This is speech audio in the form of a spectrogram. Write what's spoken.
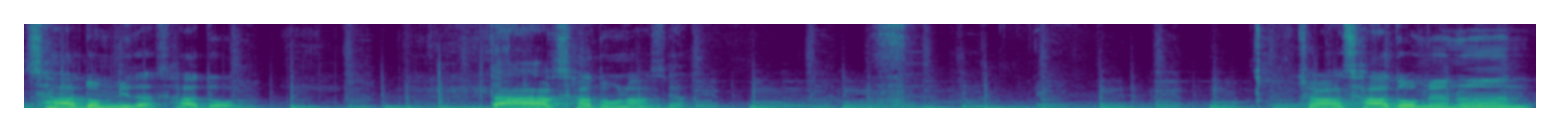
4도입니다. 4도. 딱 4도 나왔어요. 자, 4도면은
